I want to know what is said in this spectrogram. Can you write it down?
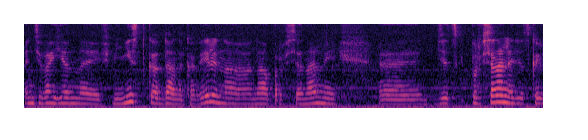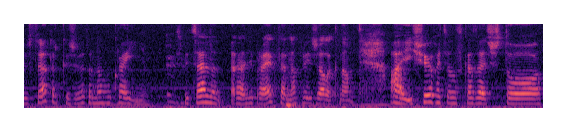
антивоенная, и феминистка Дана Кавелина, она профессиональный э, детский, профессиональная детская иллюстраторка, и живет она в Украине. Специально ради проекта она приезжала к нам. А, еще я хотела сказать, что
